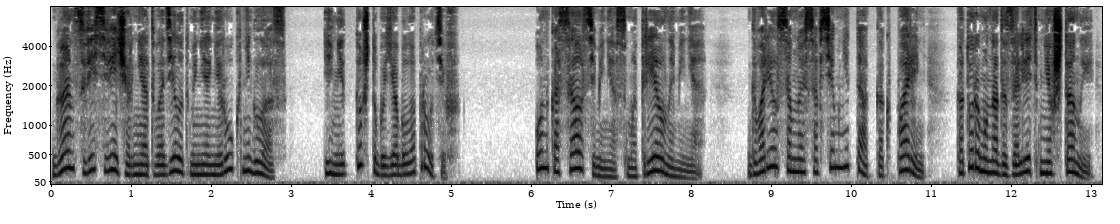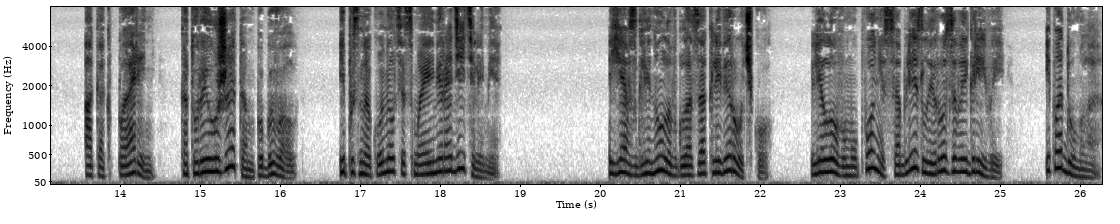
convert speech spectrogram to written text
Ганс весь вечер не отводил от меня ни рук, ни глаз. И не то, чтобы я была против. Он касался меня, смотрел на меня — говорил со мной совсем не так, как парень, которому надо залезть мне в штаны, а как парень, который уже там побывал и познакомился с моими родителями. Я взглянула в глаза клеверочку, лиловому пони с облезлой розовой гривой, и подумала.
